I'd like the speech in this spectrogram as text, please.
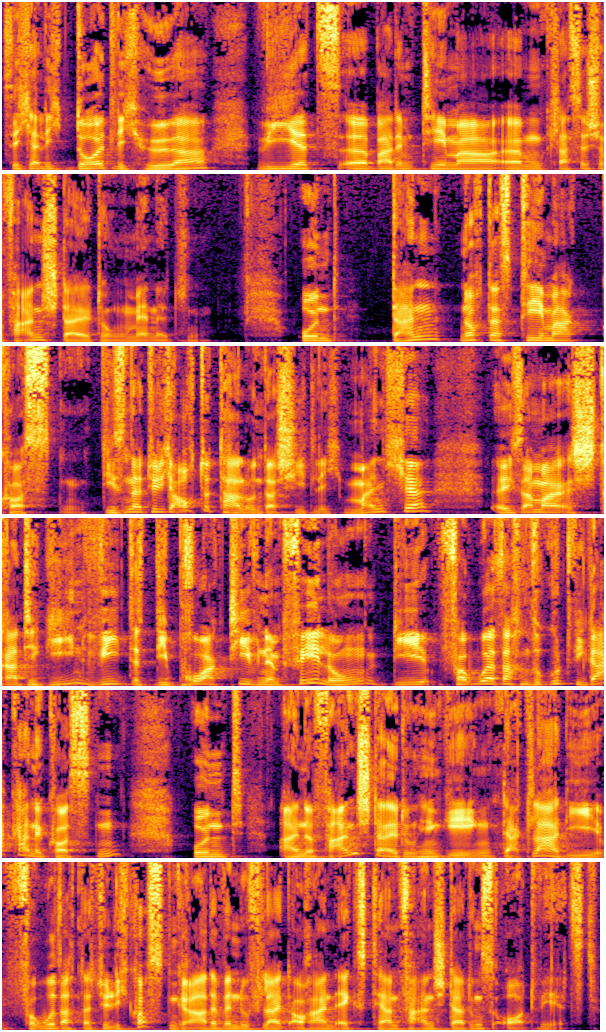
sicherlich deutlich höher, wie jetzt äh, bei dem Thema ähm, klassische Veranstaltungen managen. Und dann noch das Thema Kosten. Die sind natürlich auch total unterschiedlich. Manche, äh, ich sag mal, Strategien wie die proaktiven Empfehlungen, die verursachen so gut wie gar keine Kosten. Und eine Veranstaltung hingegen, ja klar, die verursacht natürlich Kosten, gerade wenn du vielleicht auch einen externen Veranstaltungsort wählst.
